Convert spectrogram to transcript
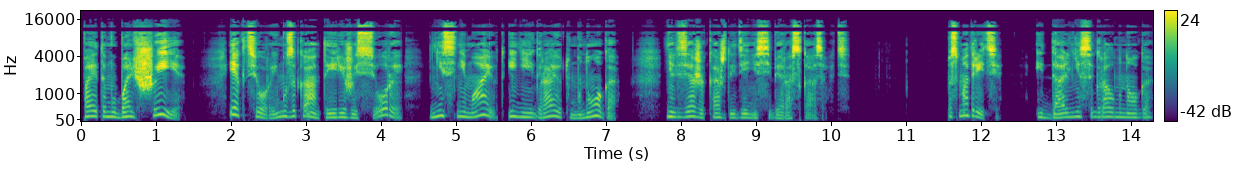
Поэтому большие и актеры, и музыканты, и режиссеры не снимают и не играют много. Нельзя же каждый день о себе рассказывать. Посмотрите, и Даль не сыграл много,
